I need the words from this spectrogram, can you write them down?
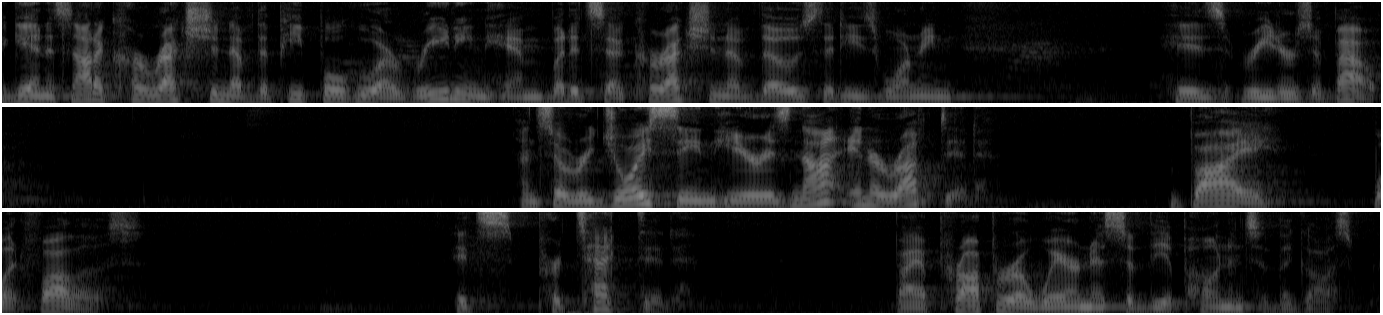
Again, it's not a correction of the people who are reading him, but it's a correction of those that he's warning his readers about. And so rejoicing here is not interrupted by what follows, it's protected by a proper awareness of the opponents of the gospel.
